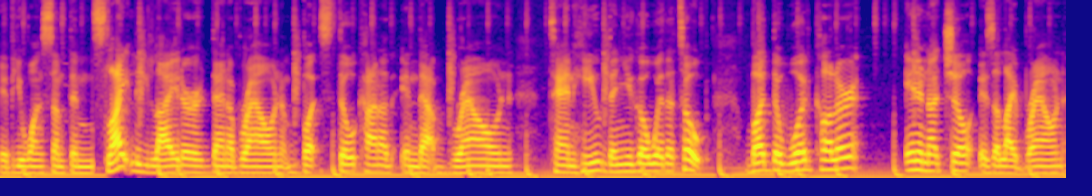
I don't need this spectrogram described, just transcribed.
If you want something slightly lighter than a brown, but still kind of in that brown tan hue, then you go with a taupe. But the wood color, in a nutshell, is a light brown.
